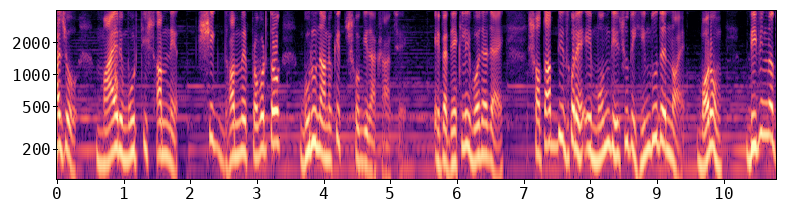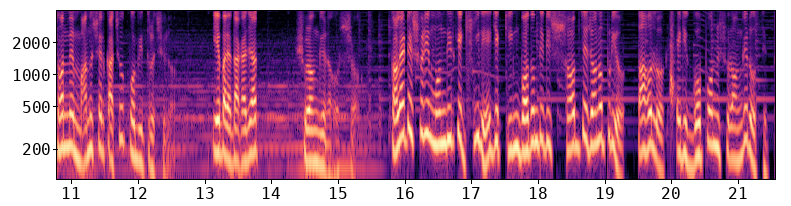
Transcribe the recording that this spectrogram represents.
আজও মায়ের মূর্তির সামনে শিখ ধর্মের প্রবর্তক গুরু নানকের ছবি রাখা আছে। এটা দেখলেই বোঝা যায়, শতাব্দী ধরে এই মন্দির শুধু হিন্দুদের নয়, বরং বিভিন্ন ধর্মের মানুষের কাছেও পবিত্র ছিল। এবারে দেখা যাক সুরঙ্গের রহস্য। কলাটেশ্বরী মন্দিরকে ঘিরে যে কিংবদন্তিটি সবচেয়ে জনপ্রিয়, তা হলো এটি গোপন সুরঙ্গের অস্তিত্ব।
